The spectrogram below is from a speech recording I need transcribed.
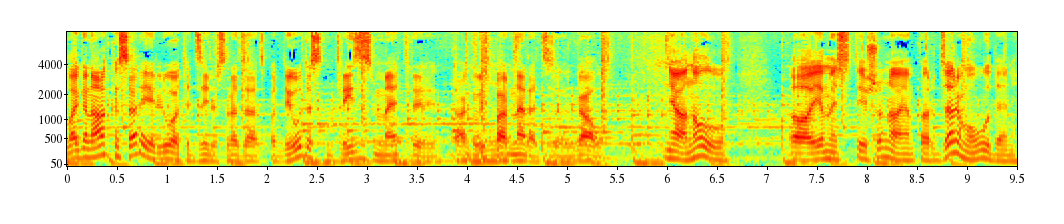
Lai gan akas arī ir ļoti dziļas, redzēts pat 20, 30 metri. Tā ka vispār neredz galu. Jā, nu, ja mēs tieši runājam par dzeramo ūdeni,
